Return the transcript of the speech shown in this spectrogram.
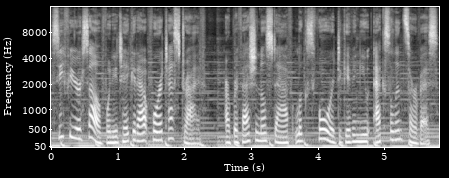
See for yourself when you take it out for a test drive. Our professional staff looks forward to giving you excellent service.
